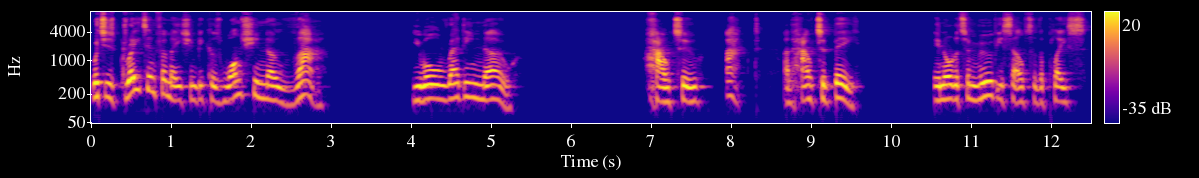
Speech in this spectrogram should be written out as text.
Which is great information because once you know that, you already know how to act and how to be in order to move yourself to the place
